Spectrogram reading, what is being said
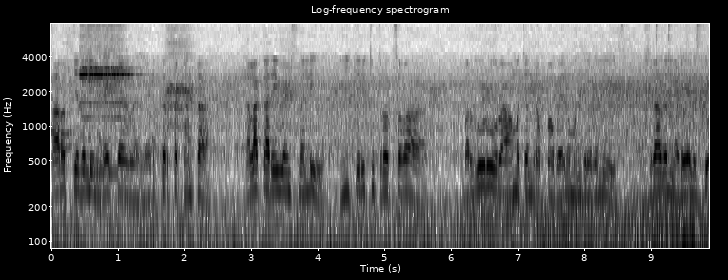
ಸಾರಥ್ಯದಲ್ಲಿ ನಡೆಯುತ್ತಾ ನಡೀತಿರ್ತಕ್ಕಂಥ ಕಲಾಕಾರ ಈವೆಂಟ್ಸ್ನಲ್ಲಿ ಈ ಕಿರುಚಿತ್ರೋತ್ಸವ ಬರಗೂರು ರಾಮಚಂದ್ರಪ್ಪ ಬಯಲು ಮಂದಿರದಲ್ಲಿ ಶಿರಾದಲ್ಲಿ ನಡೆಯಲಿದ್ದು,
